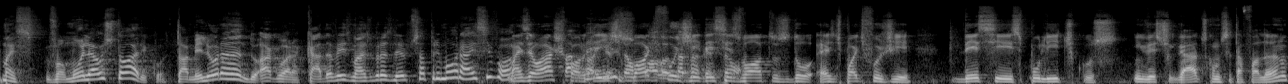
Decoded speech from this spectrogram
Mas vamos olhar o histórico. Está melhorando. Agora, cada vez mais o brasileiro precisa aprimorar esse voto. Mas eu acho, Paulo, que a gente pode fugir desses votos do. A gente pode fugir desses políticos investigados, como você está falando,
